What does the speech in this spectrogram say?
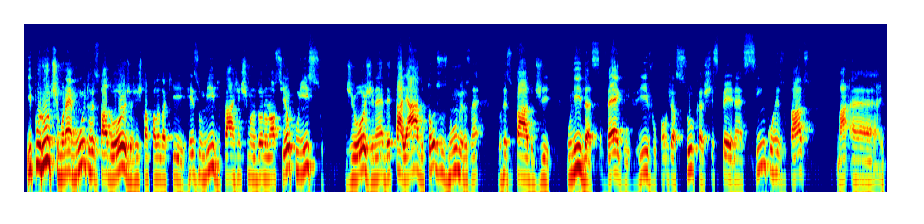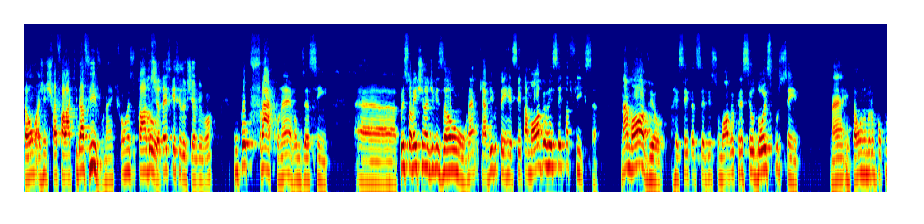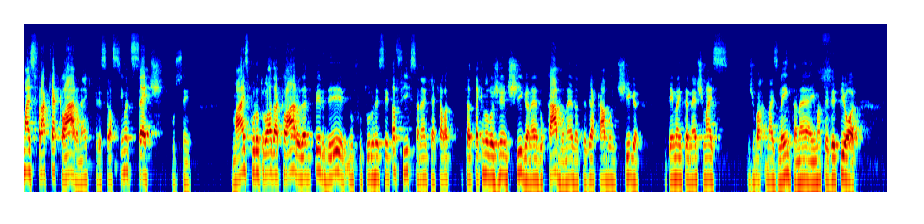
E por último, né, muito resultado hoje, a gente está falando aqui resumido, tá? A gente mandou no nosso Eu Com Isso de hoje, né, detalhado todos os números, né, do resultado de Unidas, VEG, Vivo, Pão de Açúcar, XP, né, cinco resultados então a gente vai falar aqui da Vivo, né? Que foi um resultado. Nossa, tinha até esquecido que tinha Vivo. Um pouco fraco, né? Vamos dizer assim. É, principalmente na divisão, né? Que a Vivo tem receita móvel e receita fixa. Na móvel, receita de serviço móvel cresceu 2%. Né? Então, um número um pouco mais fraco que a Claro, né? Que cresceu acima de 7%. Mas, por outro lado, a Claro deve perder no futuro receita fixa, né? Que é aquela que a tecnologia antiga, né, do cabo, né, da TV a cabo antiga, que tem uma internet mais, mais lenta, né, e uma TV pior.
